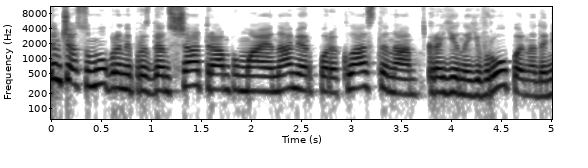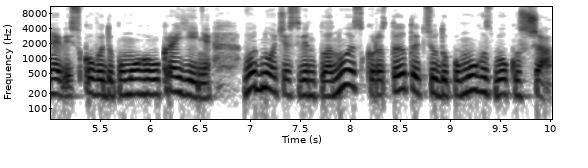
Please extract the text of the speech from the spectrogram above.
Тим часом обраний президент США Трамп має намір перекласти на країни Європи надання військової допомоги Україні. Водночас він планує скоротити цю допомогу з боку США.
